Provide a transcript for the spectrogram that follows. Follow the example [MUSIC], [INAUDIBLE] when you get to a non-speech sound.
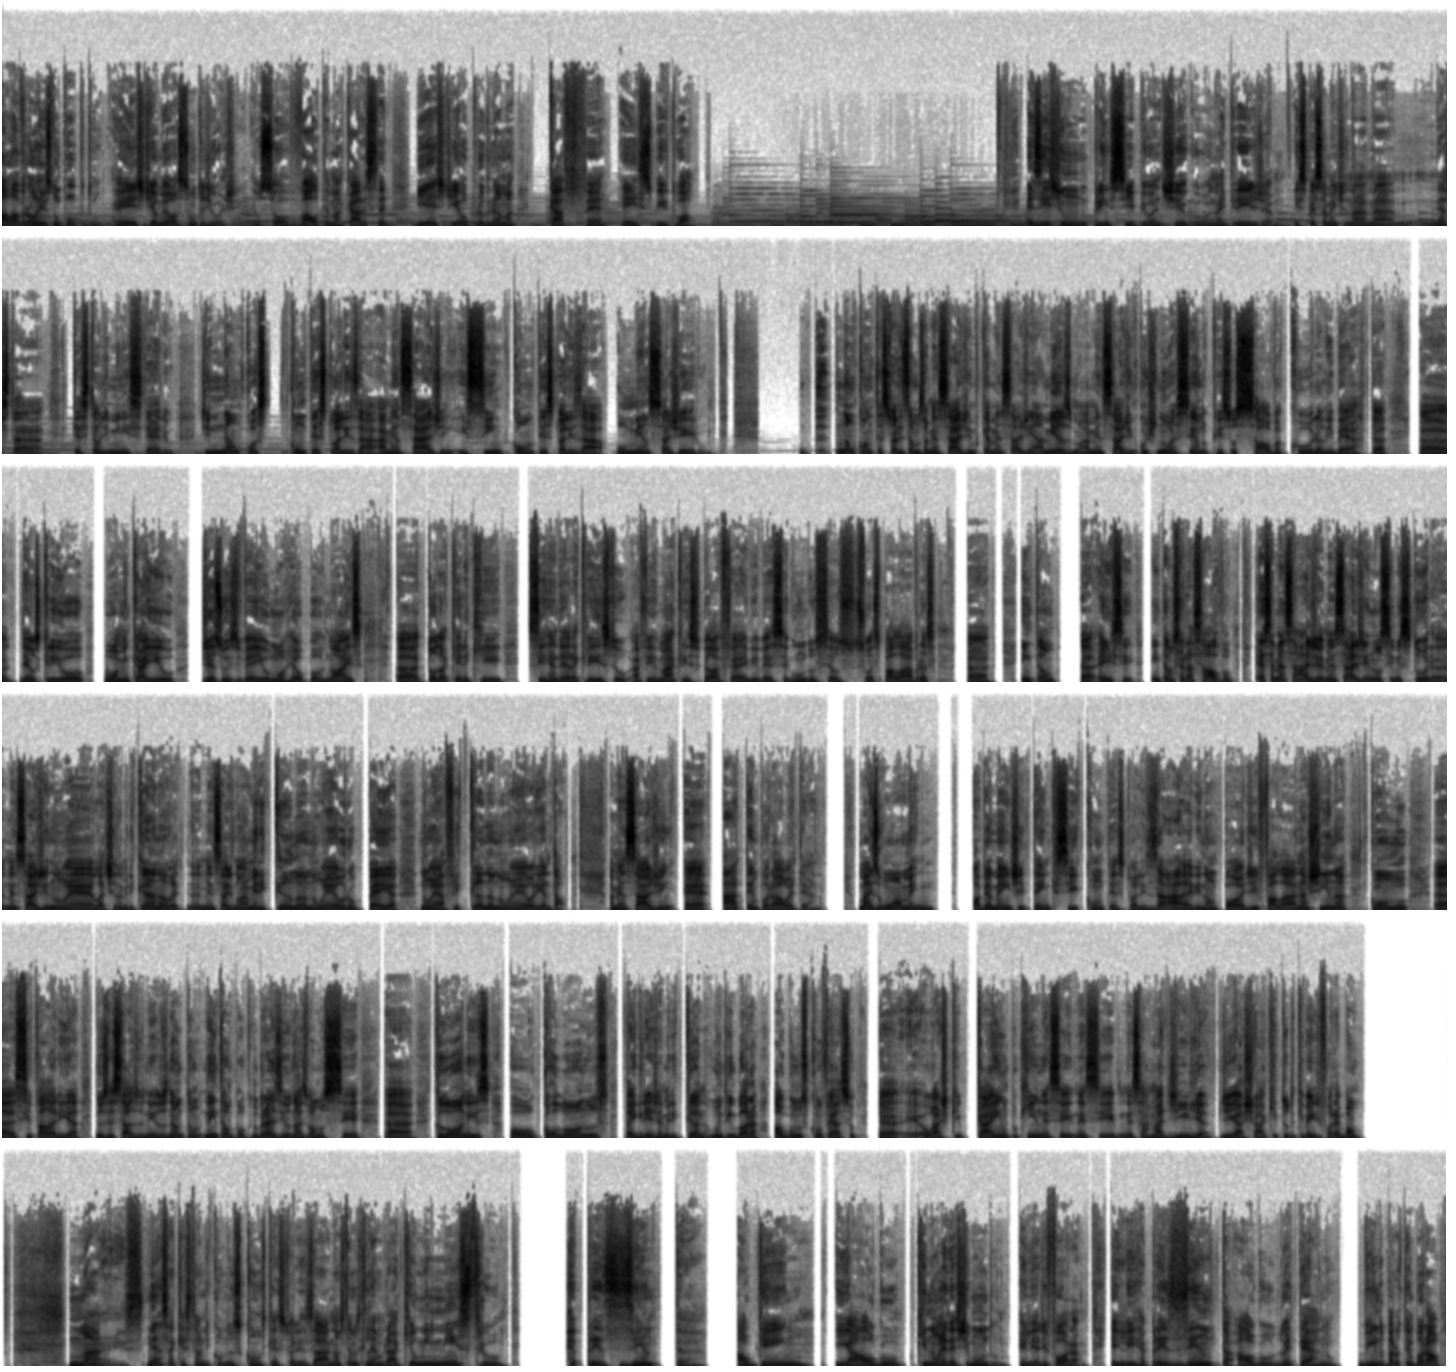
Palavrões no púlpito. Este é o meu assunto de hoje. Eu sou Walter McAllister e este é o programa Café Espiritual. Existe um princípio antigo na igreja, especialmente na, na, nesta questão de ministério, de não contextualizar a mensagem e sim contextualizar o mensageiro não contextualizamos a mensagem porque a mensagem é a mesma. A mensagem continua sendo: Cristo salva, cura, liberta. Uh, Deus criou, o homem caiu, Jesus veio, morreu por nós. Uh, todo aquele que se render a Cristo, afirmar Cristo pela fé e viver segundo seus, suas palavras, uh, então esse então será salvo. Essa é mensagem, a mensagem não se mistura. A mensagem não é latino-americana, a mensagem não é americana, não é europeia, não é africana, não é oriental. A mensagem é atemporal, eterna. Mas o homem obviamente tem que se contextualizar. Ele não pode falar na China como uh, se falaria nos Estados Unidos, não tão, nem tampouco no Brasil. Nós vamos ser uh, clones ou colonos da igreja americana. Muito embora alguns, confesso, uh, eu acho que caem um pouquinho nesse, nesse, nessa armadilha de achar que tudo que vem de fora é bom. Mas, nessa questão de nos contextualizar, nós temos que lembrar que o ministro representa alguém e algo que não é deste mundo. Ele é de fora. Ele representa algo do eterno, vindo para o temporal.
